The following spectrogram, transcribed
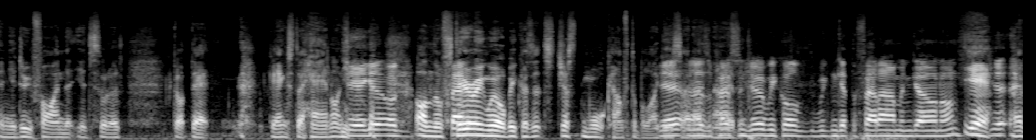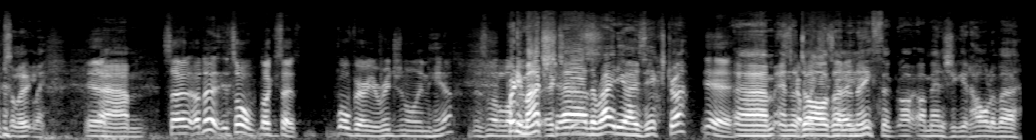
and you do find that you've sort of got that gangster hand on you Yeah, on- the steering wheel because it's just more comfortable. I guess. Yeah, and as a passenger, we call we can get the fat arming going on. Yeah, absolutely. Yeah. Um, So I don't, it's all like you said, it's all very original in here. There's not a lot. pretty of much. Uh, the radio's extra. Yeah. Um, and the dials underneath. the- I I managed to get hold of a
